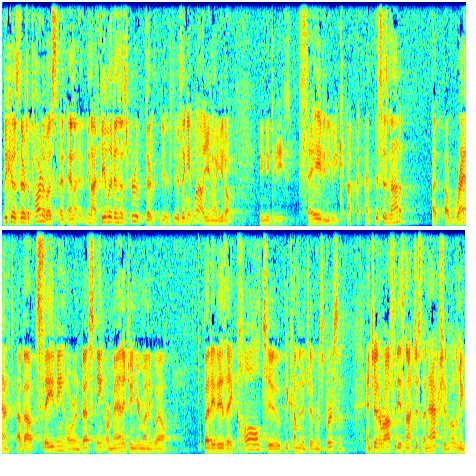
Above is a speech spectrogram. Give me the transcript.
Because there's a part of us, and, and you know, I feel it in this group, you're, you're, thinking, well, you know, you don't, you need to be saved, you need to be. I, I, this is not a, a rant about saving or investing or managing your money well, but it is a call to becoming a generous person. And generosity is not just an action. Well, let me,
